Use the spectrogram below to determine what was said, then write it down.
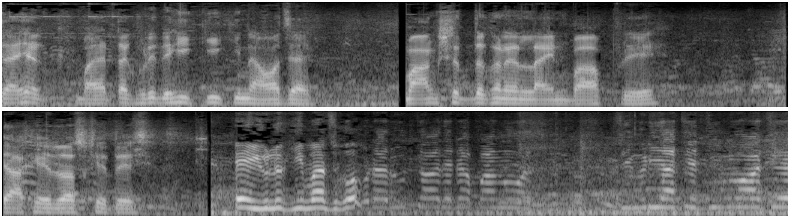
যাই হোক বাজারটা ঘুরে দেখি কি কি নেওয়া যায়। মাংসের দোকানের লাইন বাপরে। আখের রস খেতে। এইগুলো কি মাছ গো? চিংড়ি আছে চিংড়ো আছে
